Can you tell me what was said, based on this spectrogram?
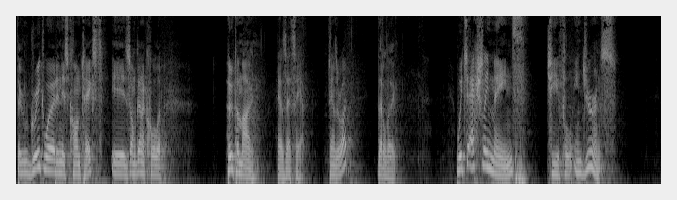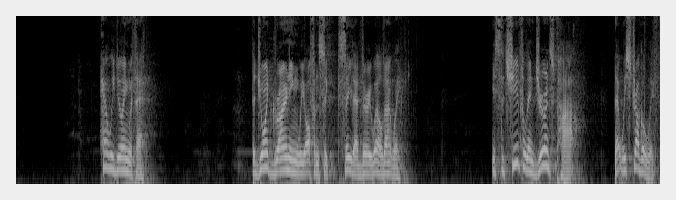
The Greek word in this context is, I'm going to call it hupomone. How's that sound? Sounds all right? That'll do. Which actually means cheerful endurance. How are we doing with that? The joint groaning we often succeed at very well, don't we? It's the cheerful endurance part that we struggle with.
